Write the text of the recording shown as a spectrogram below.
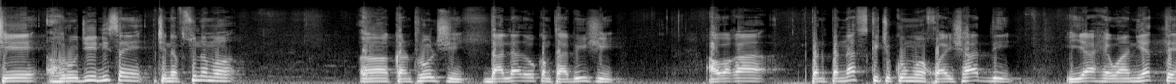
چې روجي نسه چې نفسونه م کنټرول شي د الله د حکم تابع شي او هغه پن په نفس کې چې کوم خواهشات دي یا حیوانیت ته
